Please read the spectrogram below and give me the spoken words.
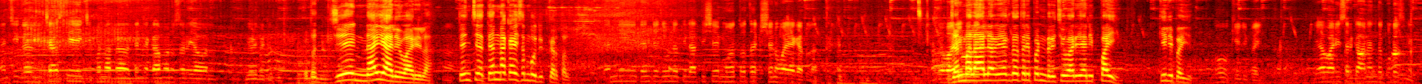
त्यांची घ- इच्छा असते यायची पण आता त्यांच्या कामानुसार यावं वेळ भेटत नाही. आता जे नाही आले वारीला. त्यांच्या त्यांना काय संबोधित करताल त्यांनी त्यांच्या जीवनातील अतिशय महत्त्वाचा क्षण वाया घातला जन्माला आल्यावर एकदा तरी पंढरीची वारी आणि पायी केली पाहिजे. हो केली पाहिजे. या वारीसारखा आनंद कुठंच नाही.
